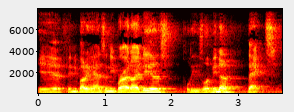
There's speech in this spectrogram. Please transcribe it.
if anybody has any bright ideas, please let me know. Thanks.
